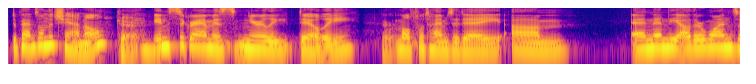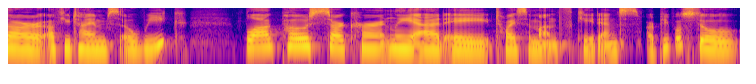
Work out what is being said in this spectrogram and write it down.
depends on the channel. Okay. Instagram is nearly daily, Okay. multiple times a day. Um, and then the other ones are a few times a week. Blog posts are currently at a twice a month cadence. Are people still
